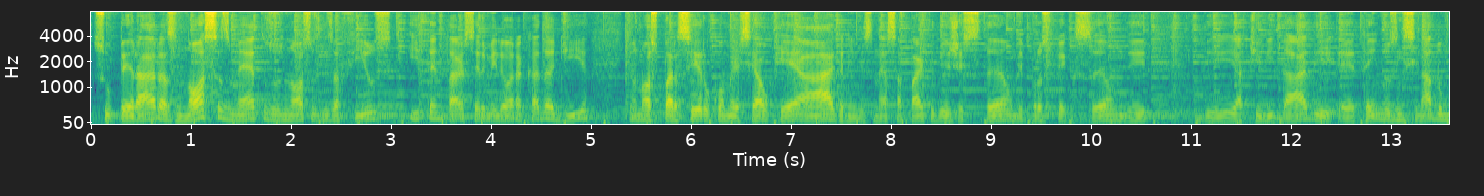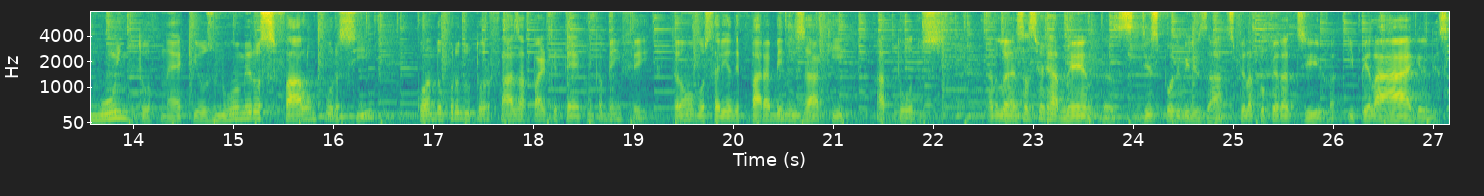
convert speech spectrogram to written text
superar as nossas metas, os nossos desafios e tentar ser melhor a cada dia. E o nosso parceiro comercial, que é a Agnes, nessa parte de gestão, de prospecção, de de atividade é, tem nos ensinado muito né, que os números falam por si quando o produtor faz a parte técnica bem feita. Então eu gostaria de parabenizar aqui a todos. Arlan, essas ferramentas disponibilizadas pela cooperativa e pela Agnes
